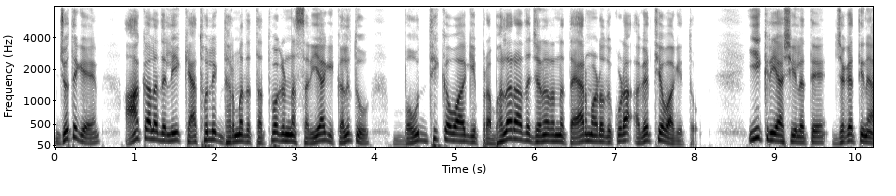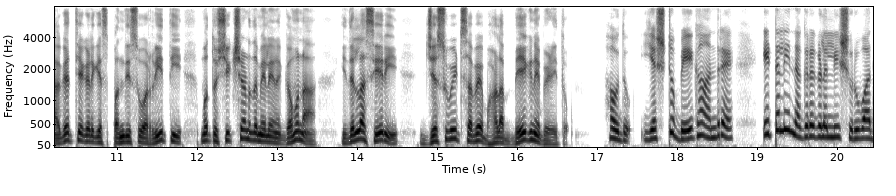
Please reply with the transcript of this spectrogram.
ಜೊತೆಗೆ, ಆ ಕಾಲದಲ್ಲಿ ಕ್ಯಾಥೋಲಿಕ್ ಧರ್ಮದ ತತ್ವಗಳನ್ನ ಸರಿಯಾಗಿ ಕಲಿತು ಬೌದ್ಧಿಕವಾಗಿ ಪ್ರಬಲರಾದ ಜನರನ್ನು ತಯಾರು ಮಾಡೋದು ಕೂಡ ಅಗತ್ಯವಾಗಿತ್ತು. ಈ ಕ್ರಿಯಾಶೀಲತೆ, ಜಗತ್ತಿನ ಅಗತ್ಯಗಳಿಗೆ ಸ್ಪಂದಿಸುವ ರೀತಿ ಮತ್ತು ಶಿಕ್ಷಣದ ಮೇಲಿನ ಗಮನ ಇದೆಲ್ಲ ಸೇರಿ ಜೆಸುಯಿಟ್ ಸಭೆ ಬಹಳ ಬೇಗನೆ ಬೆಳೀತು. ಹೌದು, ಎಷ್ಟು ಬೇಗ ಅಂದ್ರೆ ಇಟಲಿ ನಗರಗಳಲ್ಲಿ ಶುರುವಾದ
